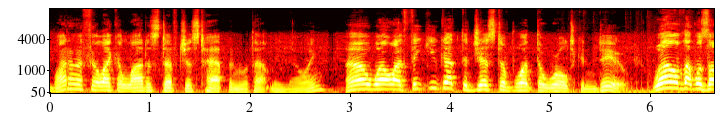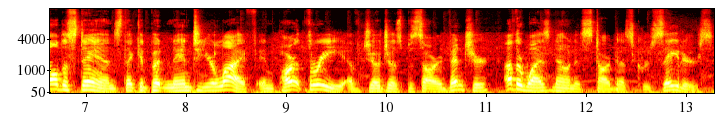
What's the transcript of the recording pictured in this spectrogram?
Why do I feel like a lot of stuff just happened without me knowing? Oh, well, I think you got the gist of what the world can do. Well, that was all the stands that could put an end to your life in part 3 of JoJo's Bizarre Adventure, otherwise known as Stardust Crusaders,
